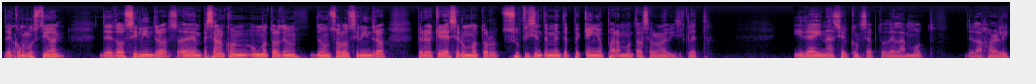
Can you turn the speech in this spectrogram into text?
de combustión de dos cilindros. Eh, empezaron con un motor de un, de un solo cilindro, pero él quería hacer un motor suficientemente pequeño para montárselo en una bicicleta. Y de ahí nació el concepto de la moto, de la Harley.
